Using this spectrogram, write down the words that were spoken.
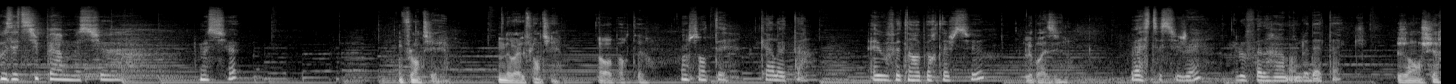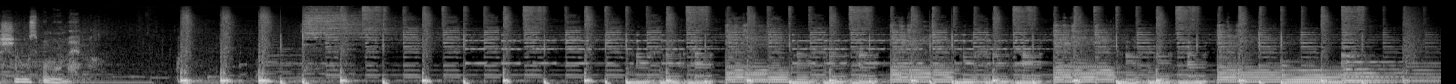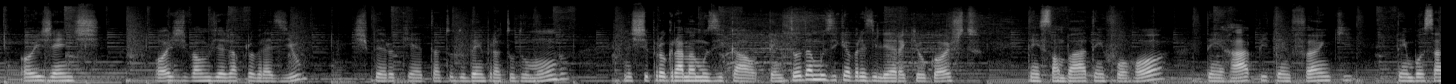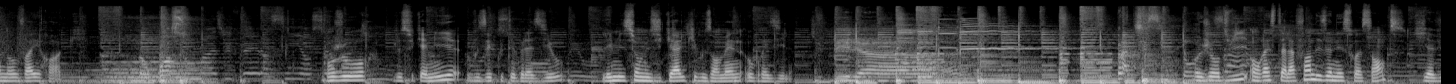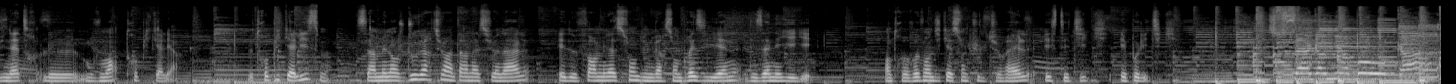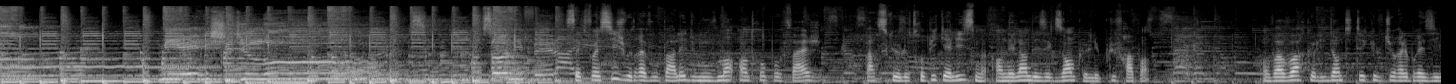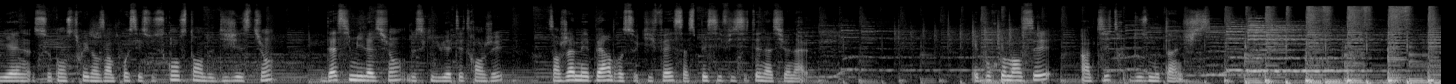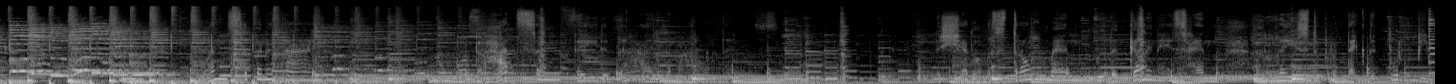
Vous êtes superbe, monsieur. Monsieur Flantier. Noël Flantier. Reporter. Enchanté, Carlotta. Et vous faites un reportage sur Le Brésil. Vaste sujet. Il vous faudrait un angle d'attaque. J'en cherche un en ce moment même. Oi, gente. Hoje vamos viajar para o Brasil. Espero que tá tudo bem para todo mundo. Neste programa musical tem toda a música brasileira que eu gosto. Tem samba, tem forró, tem rap, tem funk, tem bossa nova e rock. Bonjour, je suis Camille, vous écoutez Brasil, l'émission musicale qui vous emmène au Brésil. Aujourd'hui, on reste à la fin des années 60, qui a vu naître le mouvement Tropicalia. Le tropicalisme, c'est un mélange d'ouverture internationale et de formulation d'une version brésilienne des années yéyé, entre revendications culturelles, esthétiques et politiques. Cette fois-ci, je voudrais vous parler du mouvement anthropophage, parce que le tropicalisme en est l'un des exemples les plus frappants. On va voir que l'identité culturelle brésilienne se construit dans un processus constant de digestion, d'assimilation de ce qui lui est étranger, sans jamais perdre ce qui fait sa spécificité nationale. Et pour commencer, un titre time, when the shadow of a strong man with a gun in his hand raced to protect the poor people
